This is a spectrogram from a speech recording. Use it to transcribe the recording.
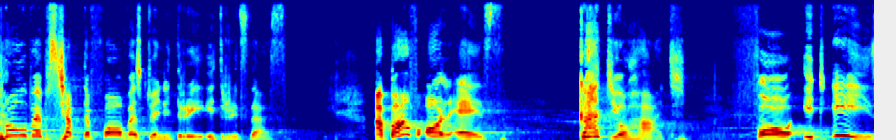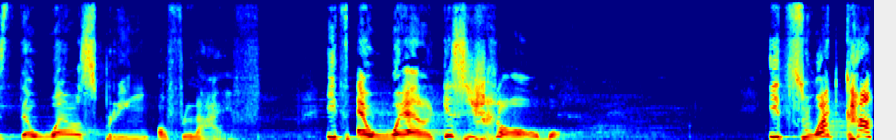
Proverbs chapter 4, verse 23, it reads thus Above all else, guard your heart, for it is the wellspring of life. It's a well. It's what, com-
